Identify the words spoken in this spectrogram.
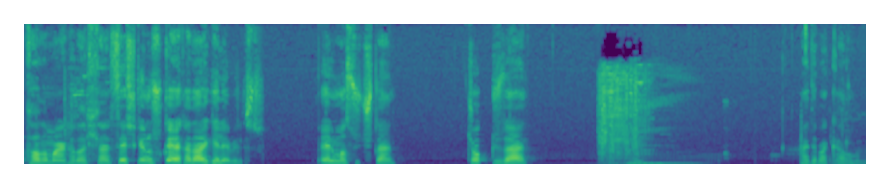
Atalım arkadaşlar. Seçkin Uska'ya kadar gelebilir. Elmas 3'ten. Çok güzel. Hadi bakalım.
